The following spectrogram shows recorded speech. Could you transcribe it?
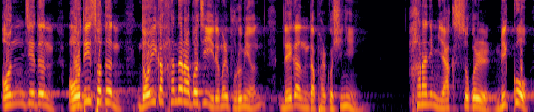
언제든 어디서든 너희가 하늘 아버지 이름을 부르면 내가 응답할 것이니 하나님 약속을 믿고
